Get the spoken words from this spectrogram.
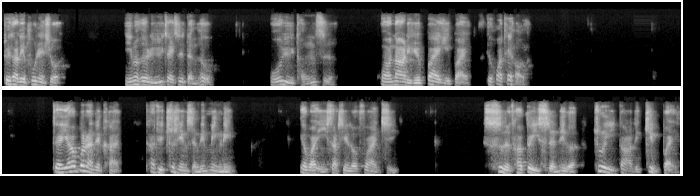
对他的仆人说：“你们和驴在这等候，我与童子往那里去拜一拜。”这话太好了。在亚伯兰的看，他去执行神的命令，要把以撒献作燔祭，是他对神一个最大的敬拜。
